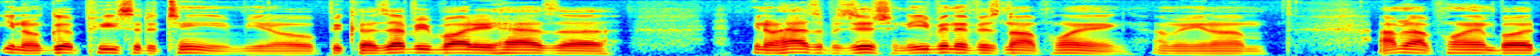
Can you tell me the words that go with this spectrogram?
you know good piece of the team. You know because everybody has a you know has a position even if it's not playing. I mean um, I'm not playing, but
